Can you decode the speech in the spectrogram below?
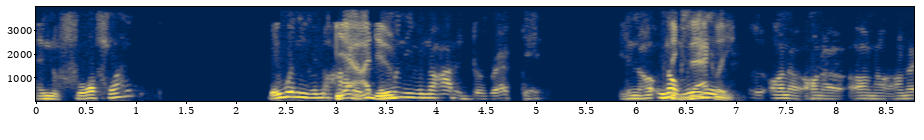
in the forefront? They wouldn't even know how. Yeah, to, I They wouldn't even know how to direct it. You know, no, Exactly. On a on a on a on a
